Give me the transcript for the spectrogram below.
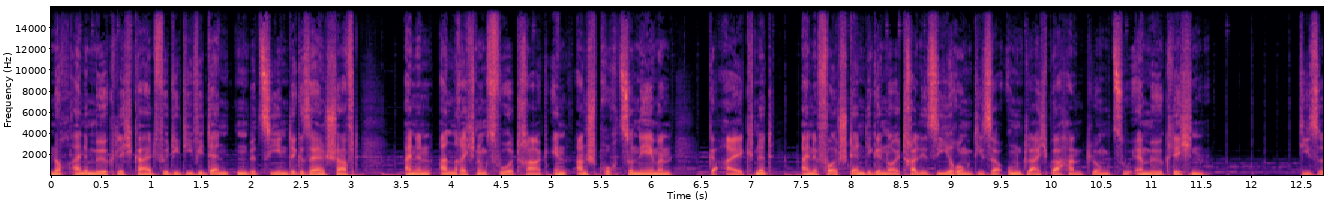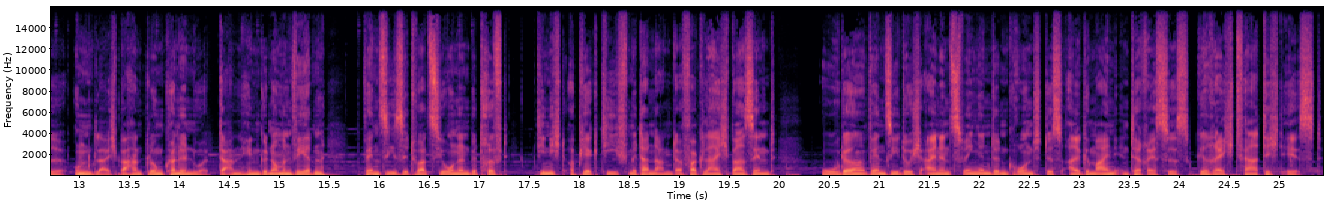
noch eine Möglichkeit für die dividendenbeziehende Gesellschaft, einen Anrechnungsvortrag in Anspruch zu nehmen, geeignet, eine vollständige Neutralisierung dieser Ungleichbehandlung zu ermöglichen. Diese Ungleichbehandlung könne nur dann hingenommen werden, wenn sie Situationen betrifft, die nicht objektiv miteinander vergleichbar sind oder wenn sie durch einen zwingenden Grund des Allgemeininteresses gerechtfertigt ist.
